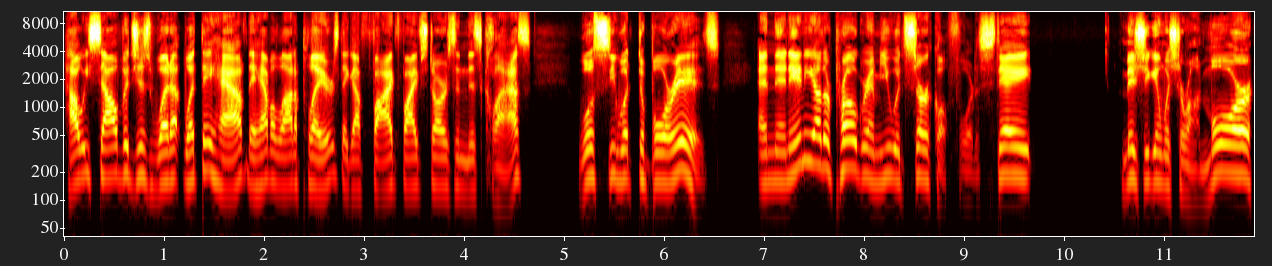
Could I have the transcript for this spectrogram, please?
how he salvages what what they have. They have a lot of players. They got five five stars in this class. We'll see what DeBoer is. And then any other program you would circle Florida State, Michigan with Sherrone Moore,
